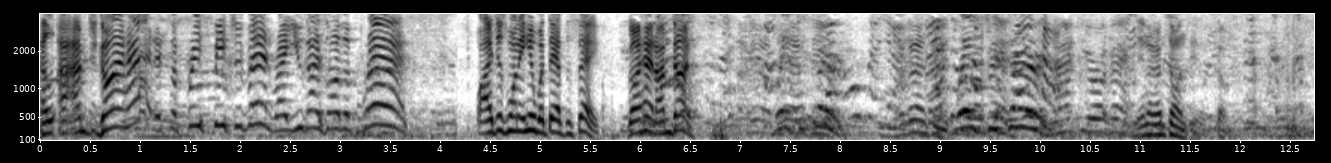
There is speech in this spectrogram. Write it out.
I'm, go ahead. It's a free speech event, right? You guys are the press. Well, I just want to hear what they have to say. Go ahead. I'm done. Wait your turn. Wait your turn. You're not going to tell them to you. Come.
